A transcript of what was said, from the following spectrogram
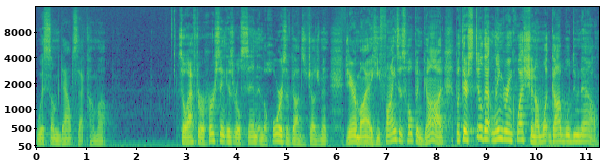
with some doubts that come up. So after rehearsing Israel's sin and the horrors of God's judgment, Jeremiah, he finds his hope in God, but there's still that lingering question on what God will do now.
